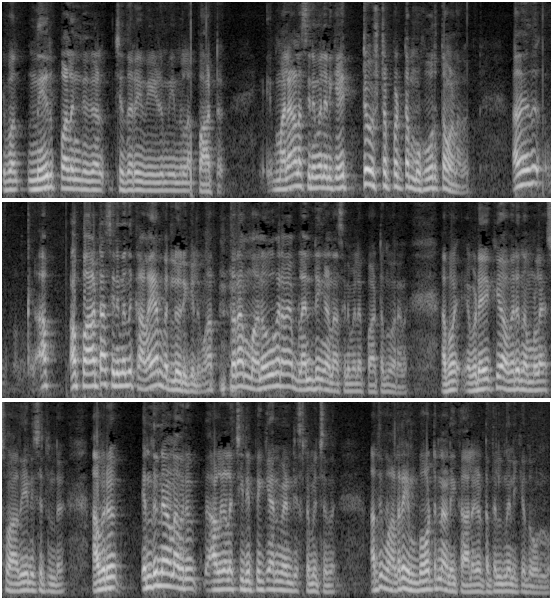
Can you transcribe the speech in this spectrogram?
ഇപ്പോൾ നീർപ്പളുങ്കുകൾ ചിതറി വീഴും എന്നുള്ള പാട്ട്. മലയാള സിനിമയിൽ എനിക്ക് ഏറ്റവും ഇഷ്ടപ്പെട്ട മുഹൂർത്തമാണത്. അതായത് ആ- പാട്ട് ആ സിനിമയിൽ നിന്ന് കളയാൻ പറ്റില്ല ഒരിക്കലും. അത്ര മനോഹരമായ ബ്ലെൻഡിങ് ആണ് ആ സിനിമയിലെ പാട്ടെന്ന് പറയുന്നത്. അപ്പോൾ എവിടേക്കോ അവർ നമ്മളെ സ്വാധീനിച്ചിട്ടുണ്ട്. അവർ എന്തിനാണ് അവർ ആളുകളെ ചിരിപ്പിക്കാൻ വേണ്ടി ശ്രമിച്ചത്? അത് വളരെ ഇമ്പോർട്ടന്റ് ആണ് ഈ കാലഘട്ടത്തിൽ എന്ന് എനിക്ക് തോന്നുന്നു.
